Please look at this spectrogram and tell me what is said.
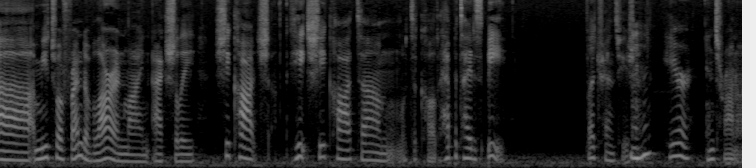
uh, a mutual friend of laura and mine actually she caught he, she caught um, what's it called hepatitis b blood transfusion here in toronto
